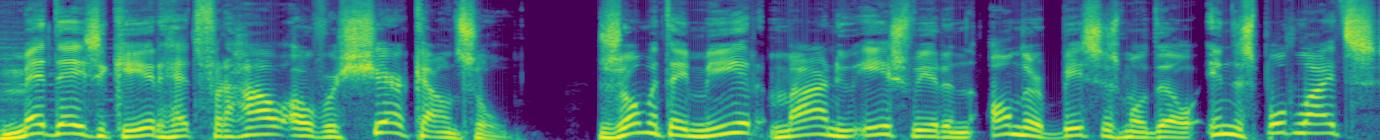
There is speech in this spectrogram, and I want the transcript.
Met deze keer het verhaal over Share Council. Zometeen meer, maar nu eerst weer een ander businessmodel in de spotlights.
